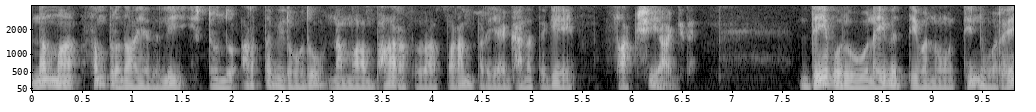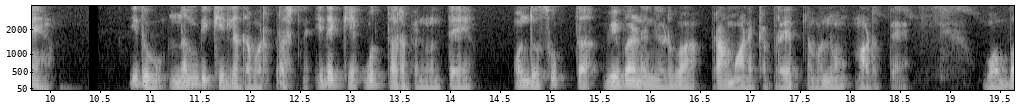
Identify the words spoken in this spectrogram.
ನಮ್ಮ ಸಂಪ್ರದಾಯದಲ್ಲಿ ಇಷ್ಟೊಂದು ಅರ್ಥವಿರುವುದು ನಮ್ಮ ಭಾರತದ ಪರಂಪರೆಯ ಘನತೆಗೆ ಸಾಕ್ಷಿಯಾಗಿದೆ. ದೇವರು ನೈವೇದ್ಯವನ್ನು ತಿನ್ನುವರೇ? ಇದು ನಂಬಿಕೆಯಿಲ್ಲದವರ ಪ್ರಶ್ನೆ. ಇದಕ್ಕೆ ಉತ್ತರವೆನ್ನುವಂತೆ ಒಂದು ಸೂಕ್ತ ವಿವರಣೆ ನೀಡುವ ಪ್ರಾಮಾಣಿಕ ಪ್ರಯತ್ನವನ್ನು ಮಾಡುತ್ತೇನೆ. ಒಬ್ಬ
